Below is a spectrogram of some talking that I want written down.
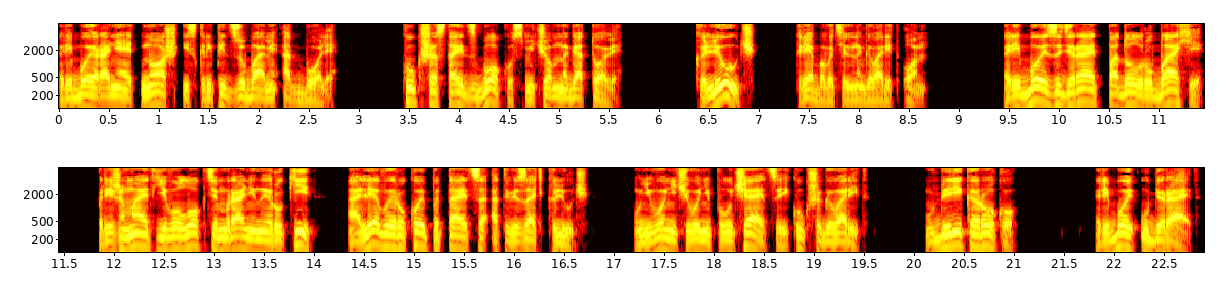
Рябой роняет нож и скрипит зубами от боли. Кукша стоит сбоку с мечом наготове. «Ключ!» — требовательно говорит он. Рябой задирает подол рубахи, прижимает его локтем раненой руки, а левой рукой пытается отвязать ключ. У него ничего не получается, и Кукша говорит. «Убери-ка руку». Рябой убирает.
